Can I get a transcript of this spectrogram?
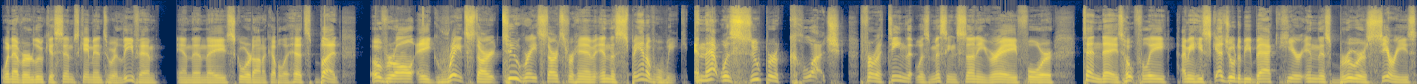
whenever Lucas Sims came in to relieve him and then they scored on a couple of hits. But overall, a great start, two great starts for him in the span of a week. And that was super clutch for a team that was missing Sonny Gray for 10 days. Hopefully, I mean, he's scheduled to be back here in this Brewers series,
